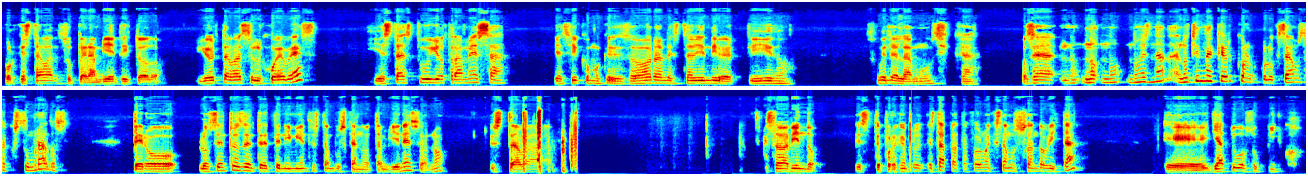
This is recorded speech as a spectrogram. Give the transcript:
porque estaba de superambiente y todo. Y ahorita vas el jueves y estás tú y otra mesa. Y así como que dices, órale, está bien divertido. Súbele la música. O sea, no, no, no, no es nada, no tiene nada que ver con, lo que estábamos acostumbrados. Pero los centros de entretenimiento están buscando también eso, ¿no? Estaba, estaba viendo, este, por ejemplo, esta plataforma que estamos usando ahorita eh, ya tuvo su pico.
